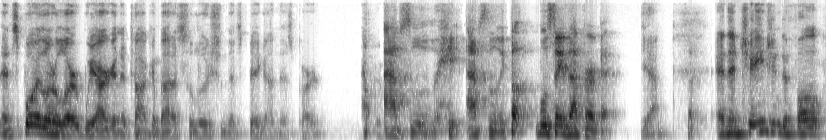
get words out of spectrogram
and spoiler alert, we are going to talk about a solution that's big on this part. Absolutely, absolutely. But we'll save that for a bit. Yeah, and then changing default,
